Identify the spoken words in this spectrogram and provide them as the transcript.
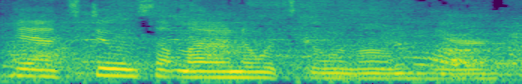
Yeah, it's doing something. I don't know what's going on here.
